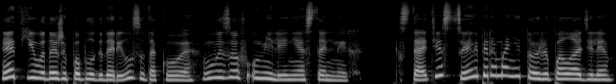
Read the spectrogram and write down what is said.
Эд его даже поблагодарил за такое, вызвав умиление остальных. Кстати, с Цербером они тоже поладили,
